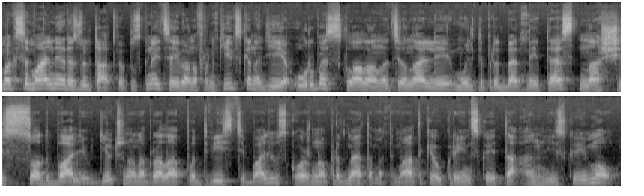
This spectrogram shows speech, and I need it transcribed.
Максимальний результат. Випускниця Івано-Франківська Надія Урбес склала національний мультипредметний тест на 600 балів. Дівчина набрала по 200 балів з кожного предмета математики, української та англійської мов.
